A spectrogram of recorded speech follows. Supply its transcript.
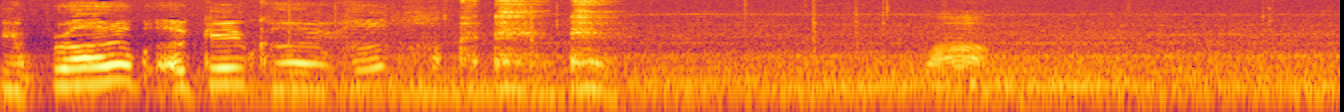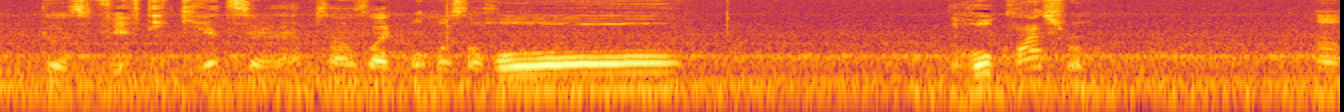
You brought him a game card, huh? wow. There's 50 kids there. That sounds like almost the whole, the whole classroom. Huh?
